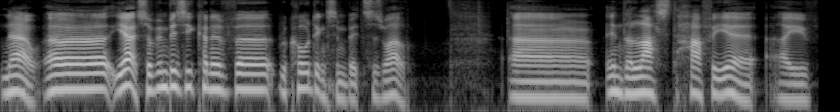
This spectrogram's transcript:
Now, uh, yeah, so I've been busy kind of uh, recording some bits as well uh, in the last half a year, I've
